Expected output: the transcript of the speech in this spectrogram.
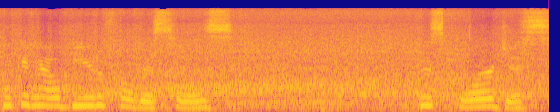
Look at how beautiful this is. This gorgeous.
